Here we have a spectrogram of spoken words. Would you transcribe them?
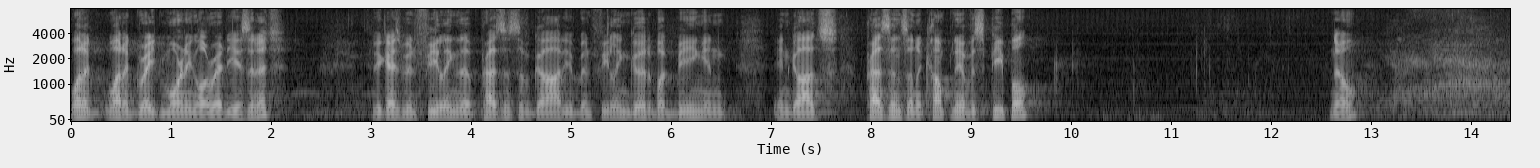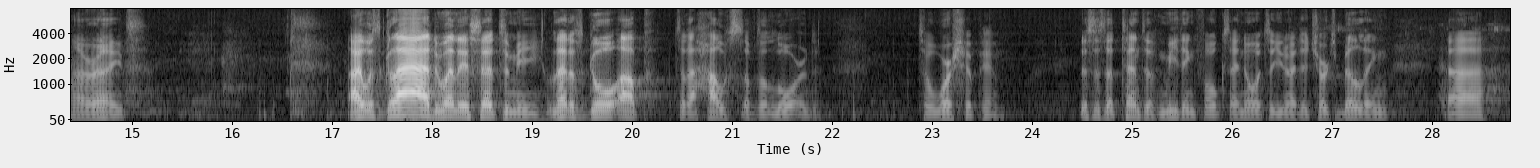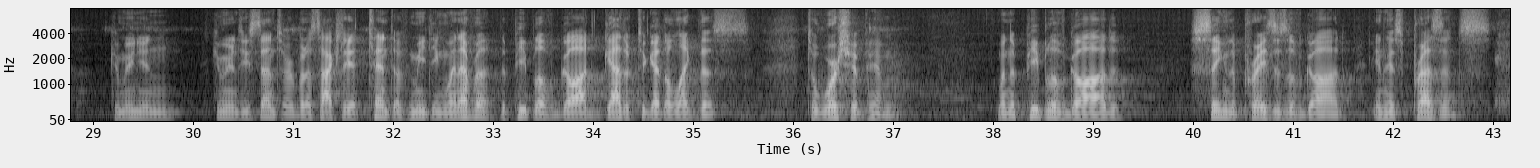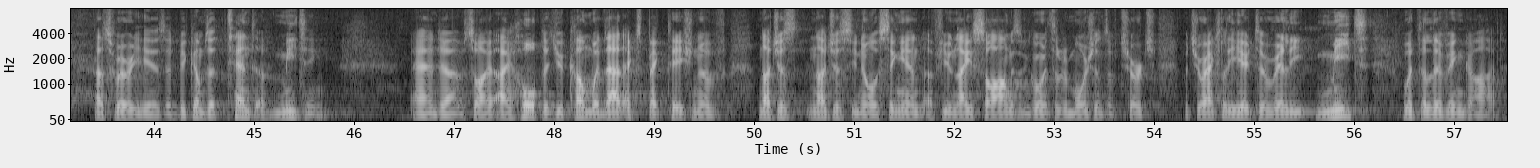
What a, what a great morning already, isn't it? Have you guys been feeling the presence of God? You've been feeling good about being in, in God's presence and the company of His people? No? All right. I was glad when they said to me, Let us go up to the house of the Lord to worship Him. This is a tent of meeting, folks. I know it's a United Church building, uh, communion community center, but it's actually a tent of meeting. Whenever the people of God gather together like this to worship Him, when the people of God sing the praises of God in His presence, that's where He is. It becomes a tent of meeting. And um, so I, I, hope that you come with that expectation of not just, not just you know, singing a few nice songs and going through the motions of church, but you're actually here to really meet with the living God.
